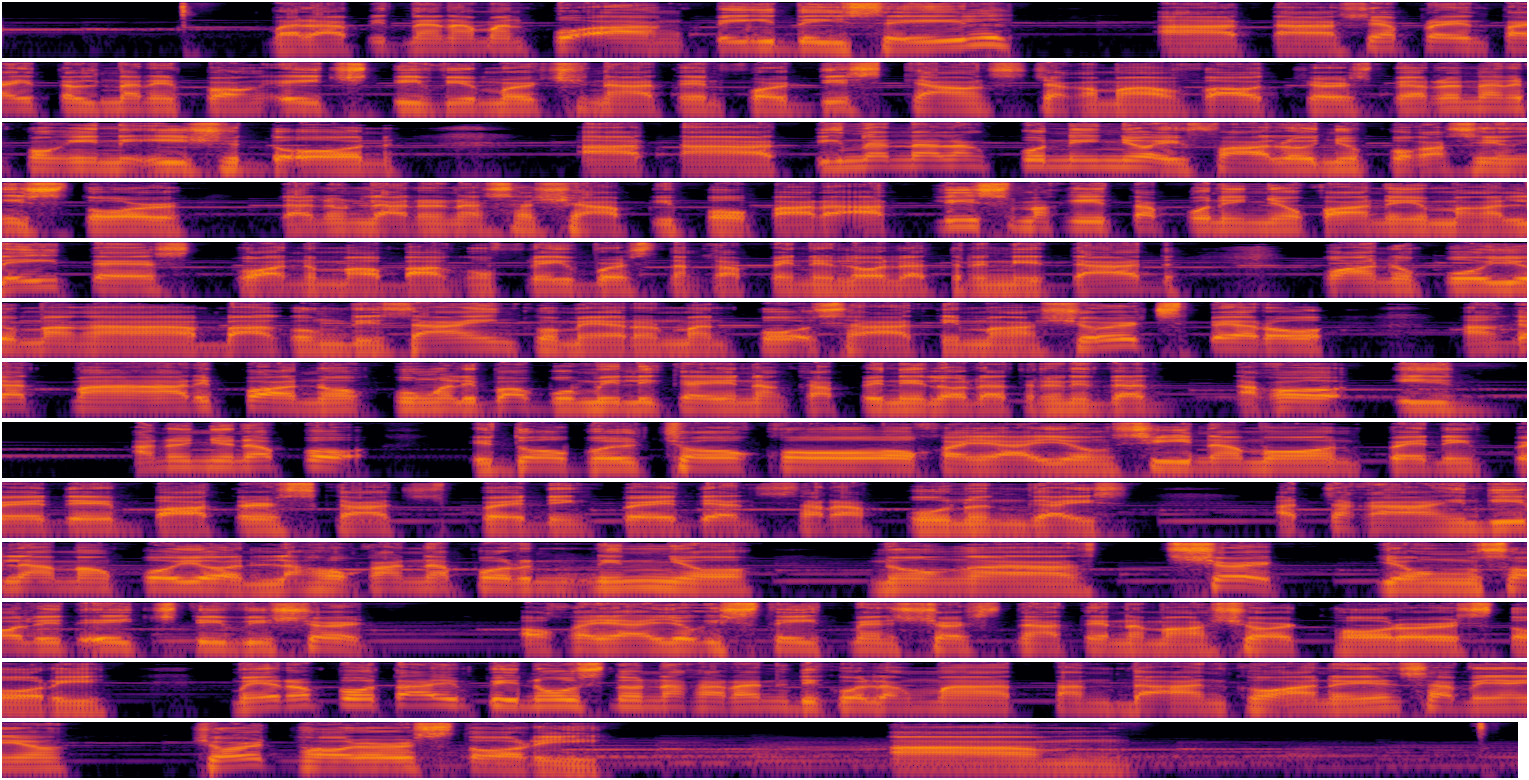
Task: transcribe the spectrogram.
malapit na naman po ang payday sale. At uh, syempre entitled na rin po ang HTV merch natin for discounts tsaka mga vouchers. Meron na rin pong ini-issue doon at uh, tingnan na lang po ninyo, i-follow nyo po kasi yung store, lalong-lalo na sa Shopee po para at least makita po ninyo kung ano yung mga latest, kung ano mga bagong flavors ng kape ni Lola Trinidad, kung ano po yung mga bagong design, kung meron man po sa ating mga shirts. Pero hanggat maaari po, ano, kung halimbawa bumili kayo ng kape ni Lola Trinidad, ako, i- ano nyo na po, i-double choco o kaya yung cinnamon, pwedeng pwede, butterscotch, pwedeng pwede, ang sarap po nun guys. At saka hindi lamang po yon lahukan na po ninyo nung uh, shirt yung solid HTV shirt o kaya yung statement shirts natin ng mga short horror story. Mayroon po tayong pinost noong nakaraan, hindi ko lang matandaan kung ano yun. Sabi niya yung short horror story. Um,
